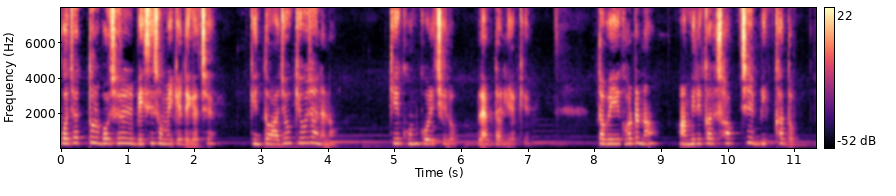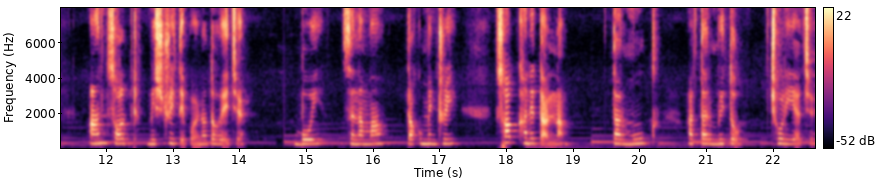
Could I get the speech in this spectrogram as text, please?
পঁচাত্তর বছরের বেশি সময় কেটে গেছে, কিন্তু আজও কেউ জানে না কে খুন করেছিল। ব্ল্যাক ডালিয়াকে। তবে এই ঘটনা আমেরিকার সবচেয়ে বিখ্যাত আনসলভড মিস্ট্রিতে পরিণত হয়েছে। বই, সিনেমা, ডকুমেন্টারি, সবখানে তার নাম। তার মুখ আর তার মৃত ছড়িয়ে আছে।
